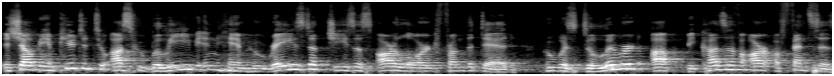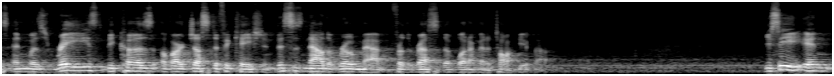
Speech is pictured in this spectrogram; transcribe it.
It shall be imputed to us who believe in him who raised up Jesus our Lord from the dead, who was delivered up because of our offenses and was raised because of our justification. This is now the roadmap for the rest of what I'm going to talk to you about. You see, in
